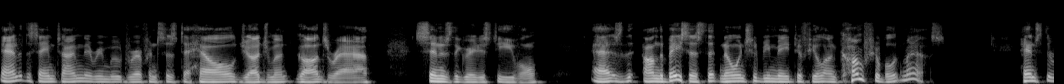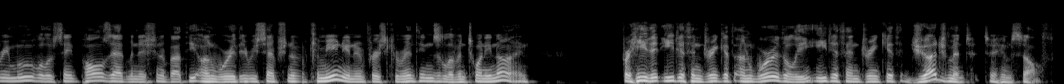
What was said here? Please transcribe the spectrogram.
And at the same time, they removed references to hell, judgment, God's wrath, sin is the greatest evil, as the, on the basis that no one should be made to feel uncomfortable at Mass. Hence the removal of St. Paul's admonition about the unworthy reception of communion in 1 Corinthians 11:29. For he that eateth and drinketh unworthily eateth and drinketh judgment to himself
